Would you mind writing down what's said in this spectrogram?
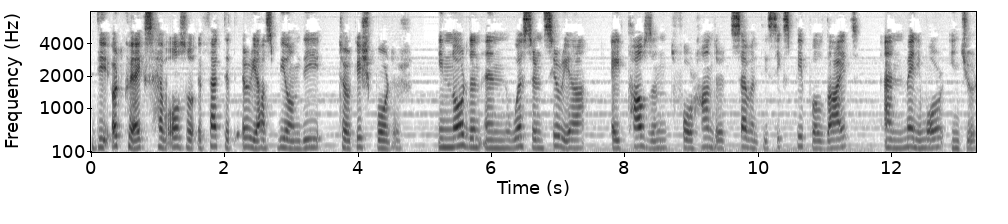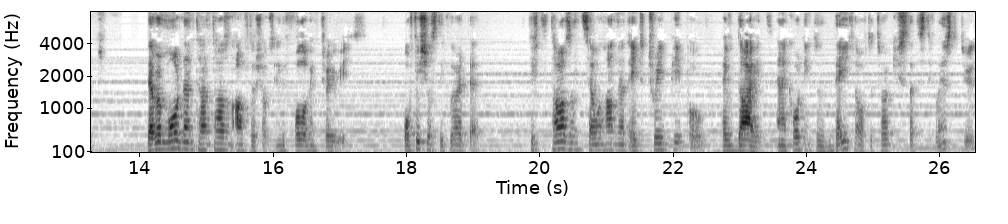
The earthquakes have also affected areas beyond the Turkish border. In northern and western Syria, 8,476 people died and many more injured. There were more than 10,000 aftershocks in the following three weeks. Officials declared that 50,783 people have died, and according to the data of the Turkish Statistical Institute,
